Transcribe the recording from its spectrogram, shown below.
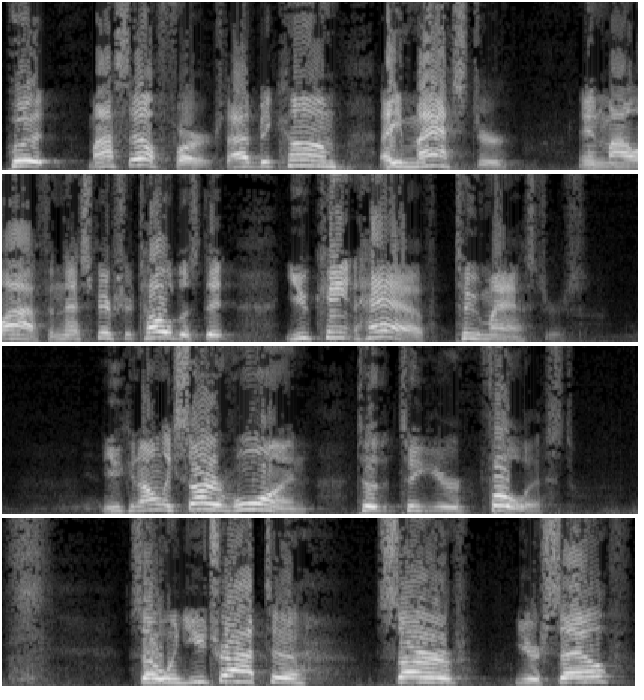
put myself first. I'd become a master in my life. And that scripture told us that you can't have two masters. You can only serve one to, to your fullest. So when you try to serve yourself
